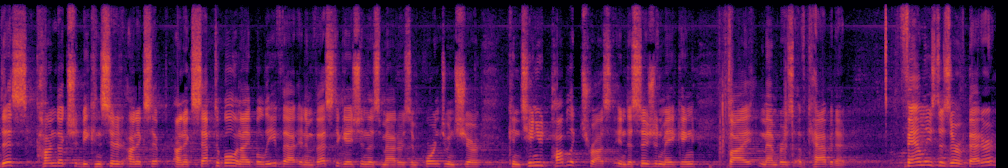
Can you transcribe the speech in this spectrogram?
This conduct should be considered unaccept unacceptable, and I believe that an investigation in this matter is important to ensure continued public trust in decision-making by members of Cabinet. Families deserve better.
